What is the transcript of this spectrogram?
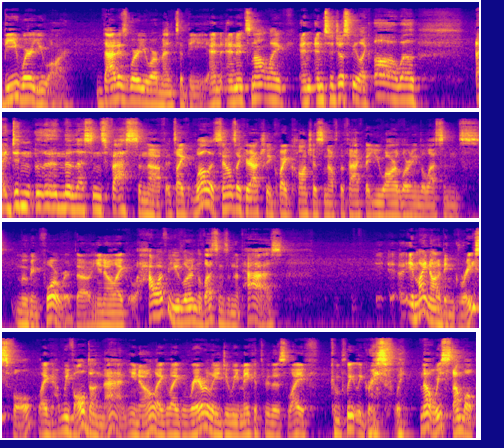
Be where you are. That is where you are meant to be. And and it's not like and and to just be like oh well I didn't learn the lessons fast enough. It's like, well, it sounds like you're actually quite conscious enough the fact that you are learning the lessons moving forward though. You know like however you learned the lessons in the past it might not have been graceful. Like we've all done that you know? Like like rarely do we make it through this life completely gracefully. No we stumble.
